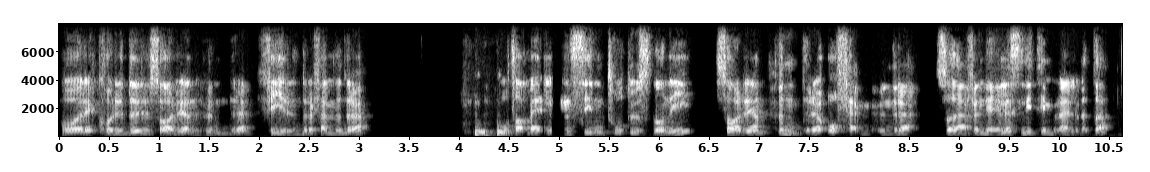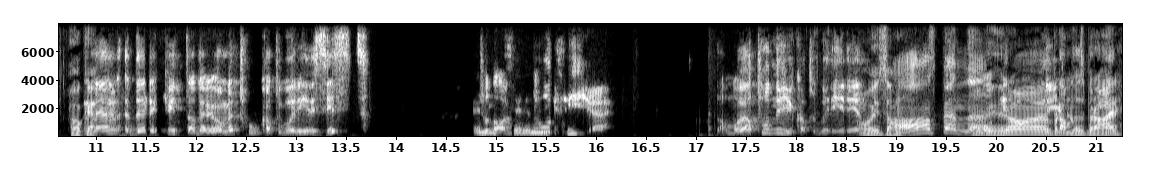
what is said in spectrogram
På rekorder så har dere en 100, 400, 500. På tabellen siden 2009 så har dere en 100 og 500. Så det er fremdeles litt himmel og helvete. Okay. Men dere kvitta dere jo med to kategorier sist. Så da har vi to nye. Da må vi ha to nye kategorier inn. Oi sann. Ja, Nå spennende. begynner det å blandes bra her.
